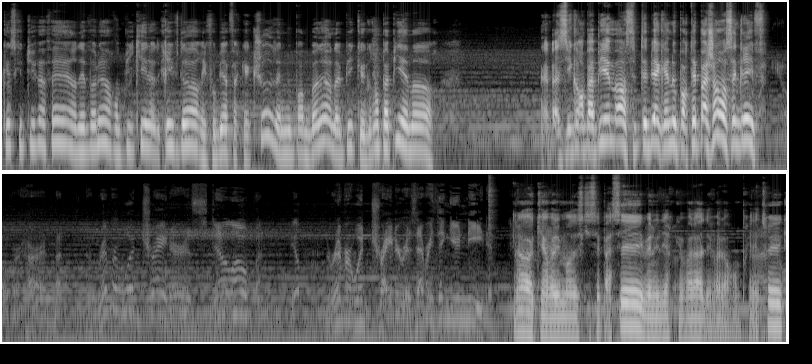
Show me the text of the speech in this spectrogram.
qu'est-ce que tu vas faire? Des voleurs ont piqué notre griffe d'or. Il faut bien faire quelque chose. Elle nous porte bonheur depuis que grand-papy est mort. Eh ben, si grand-papy est mort, c'est peut-être bien qu'elle nous portait pas chance, cette griffe. Ah, ok, on va lui demander ce qui s'est passé. Il va nous dire que voilà, des voleurs ont pris les trucs.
